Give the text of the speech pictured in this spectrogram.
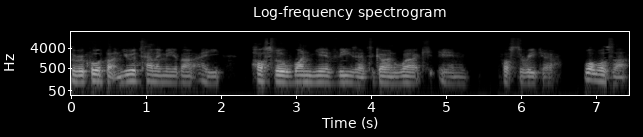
the record button, you were telling me about a possible one year visa to go and work in Costa Rica. What was that?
